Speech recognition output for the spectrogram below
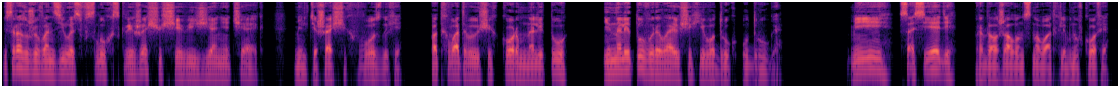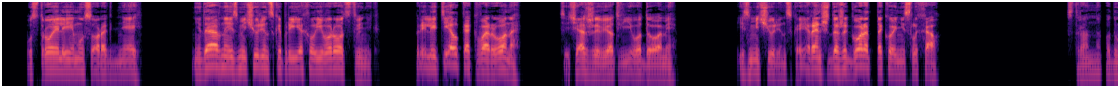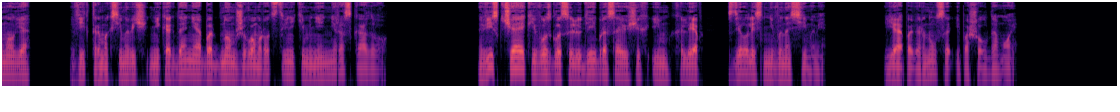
и сразу же вонзилось вслух скрежещущее визжание чаек, мельтешащих в воздухе, подхватывающих корм на лету и на лету вырывающих его друг у друга. «Ми, соседи», — продолжал он, снова отхлебнув кофе, — «устроили ему сорок дней. Недавно из Мичуринска приехал его родственник. Прилетел, как ворона. Сейчас живет в его доме. Из Мичуринска. Я раньше даже город такой не слыхал. Странно, — подумал я, Виктор Максимович никогда ни об одном живом родственнике мне не рассказывал. Виск чаек и возгласы людей, бросающих им хлеб, сделались невыносимыми. Я повернулся и пошел домой.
